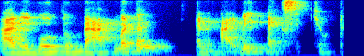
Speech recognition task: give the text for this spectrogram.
I will go to back button and I will execute.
